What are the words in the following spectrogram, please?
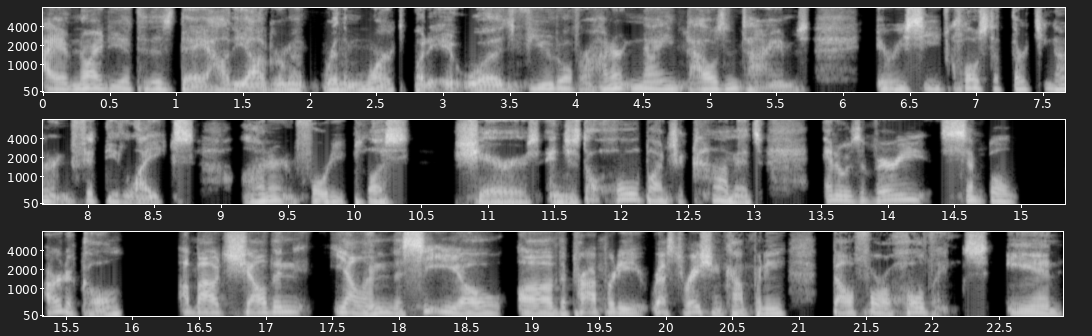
I have no idea to this day how the algorithm worked, but it was viewed over 109,000 times. It received close to 1,350 likes, 140 plus shares, and just a whole bunch of comments. And it was a very simple article about Sheldon Yellen, the CEO of the property restoration company, Belfor Holdings. And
